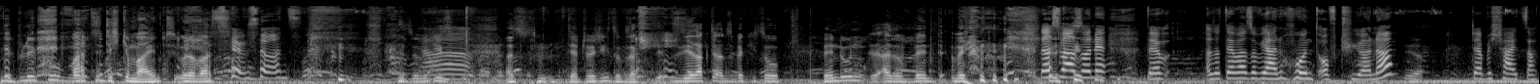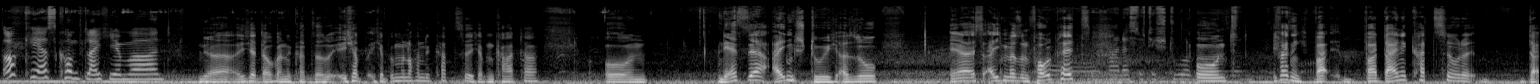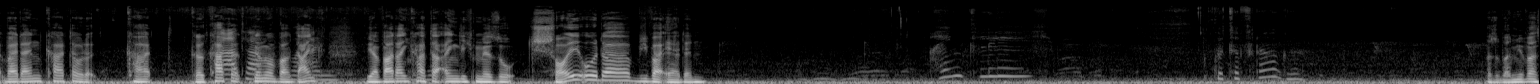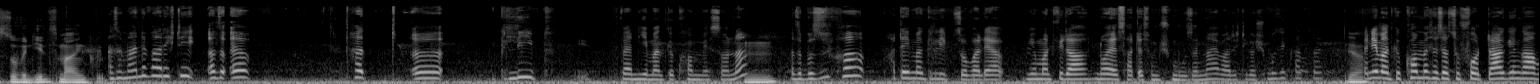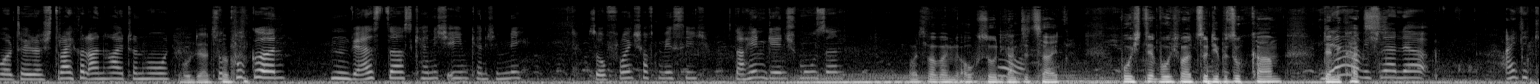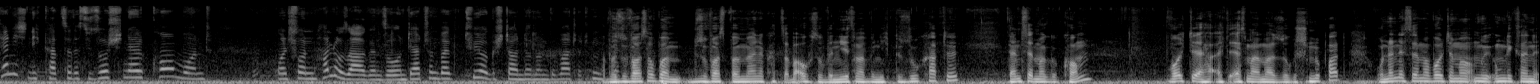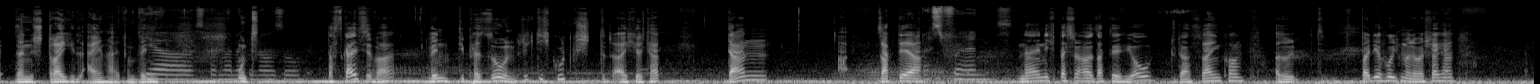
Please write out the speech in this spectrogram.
Mit Blühkuh hat sie dich gemeint, oder was? Wem sonst? Also wirklich, Ja. also, der hat wirklich so gesagt, sie sagte also wirklich so, wenn du, also wenn, wenn Das war so eine, der, also der war so wie ein Hund auf Tür, ne? ja. Der Bescheid sagt, okay, es kommt gleich jemand. ja, ich hatte auch eine Katze. Also ich habe ich hab immer noch eine Katze, ich habe einen Kater und der ist sehr eigenständig. Also er ist eigentlich mehr so ein Faulpelz Meiner ist richtig stur. und ich weiß nicht, war, war deine Katze oder da, war dein Kater oder Kat, Kater, Kater genau, war war dein, ein- ja, war dein Kater eigentlich mehr so scheu oder wie war er denn? Eigentlich. Gute Frage. Also bei mir war es so, wenn jedes Mal ein, Also meine war richtig. Also er hat äh, geliebt, wenn jemand gekommen ist, so, ne? Mhm. Also Besucher hat er immer geliebt, so, weil er jemand wieder Neues hatte zum Schmusen. Ne? Er war richtiger Schmusikatze. Ja. Wenn jemand gekommen ist, ist er sofort da gegangen, wollte ihre Streicheleinheiten holen. Oh, so- gucken, hm, wer ist das? Kenne ich ihn, kenne ich ihn nicht. So freundschaftmäßig dahin gehen, schmusen. Aber das war bei mir auch so die ganze Zeit. Wo ich, wo ich mal zu dir Besuch kam. Deine ja, wie Katze. schnell er. Eigentlich kenne ich nicht Katze, dass die so schnell kommen und, und schon Hallo sagen so. Und der hat schon bei der Tür gestanden und gewartet. Hm, Aber so war es auch beim, so war es bei meiner Katze aber auch so. Wenn jedes Mal, wenn ich Besuch hatte, dann ist er immer gekommen, wollte er halt erstmal immer so geschnuppert und dann ist er immer, wollte er mal unbedingt seine, seine Streicheleinheit. Und wenn, ja, das meiner Und- genauso. das Geilste war, wenn die Person richtig gut gestreichelt hat, dann sagte er, Best Friends. nein, nicht besser, aber sagte, yo, du darfst reinkommen. Also bei dir hole ich mal eine Streicheln.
